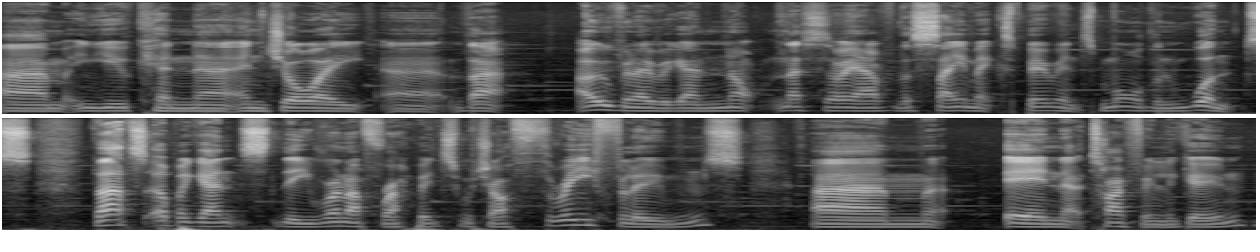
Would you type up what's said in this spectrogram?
Um, you can uh, enjoy uh, that over and over again, not necessarily have the same experience more than once. That's up against the Runoff Rapids, which are three flumes um, in Typhoon Lagoon.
